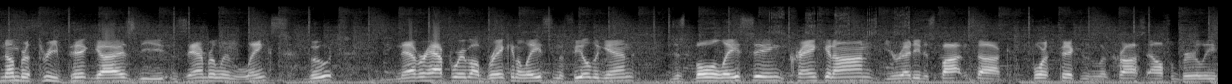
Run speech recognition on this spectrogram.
number three pick, guys, the Zamberlan Lynx boot. Never have to worry about breaking a lace in the field again. Just boa lacing, crank it on, you're ready to spot and stalk. Fourth pick is Lacrosse Alpha Burley,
